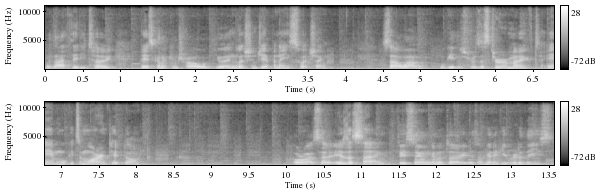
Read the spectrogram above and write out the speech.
with R32, that's going to control your English and Japanese switching. So um, we'll get this resistor removed and we'll get some wiring tapped on. Alright, so as I was saying, first thing I'm going to do is I'm going to get rid of these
